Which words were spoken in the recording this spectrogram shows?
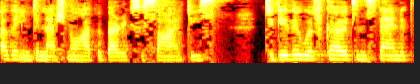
other international hyperbaric societies together with codes and standards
